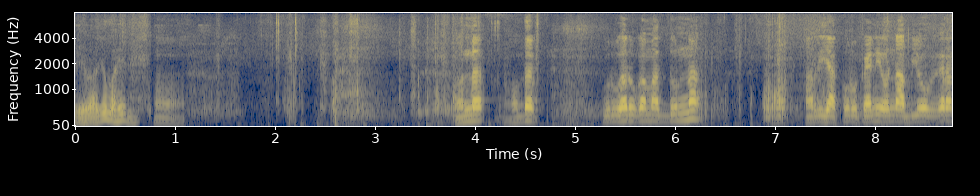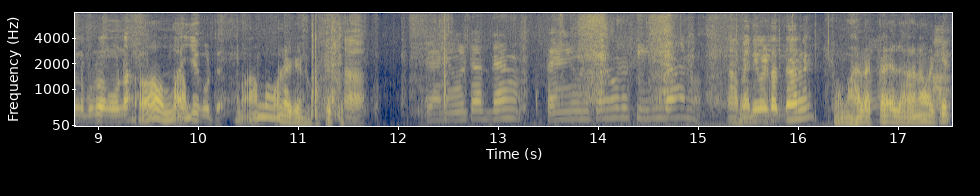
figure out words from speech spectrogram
ඒ වගේ බහින. ඔන්න හොඳ ගුරුහරුකමක් දුන්නා. හරි යකුරු පැණි ඔන්න අභියෝග කරන්න පුළුවන් ඕන අයියෙකුට. මම ඕන කෙනෙකුට. ආ. පැණි වලටත් දැන් පැණි වුණ කෙනෙකුට සීනි දානවා. ආ පැණි වලටත් දාන්නේ සමහරක් අය දානවා කියන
